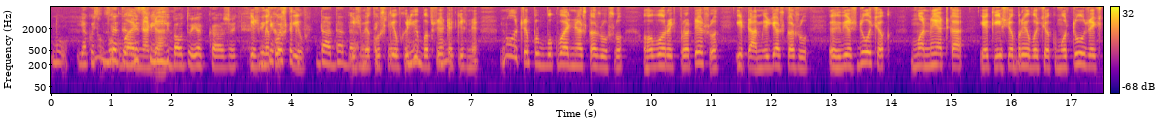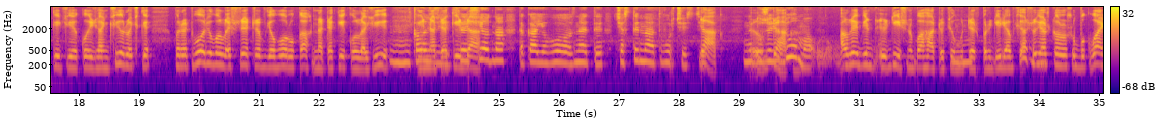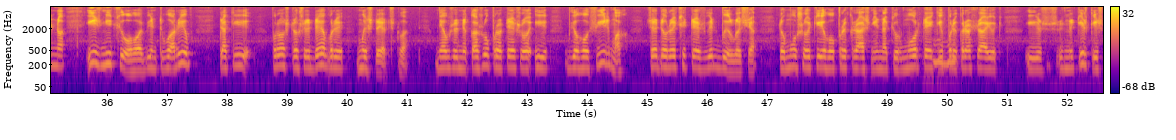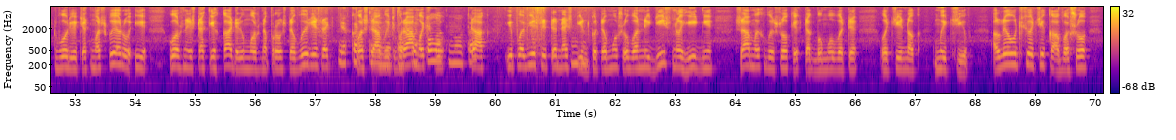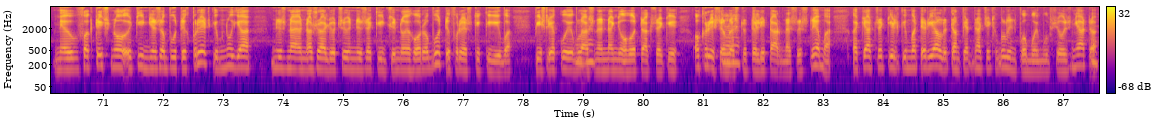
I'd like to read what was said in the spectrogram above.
ну, якось Ну, знаєте, не з буквально, да. хліба, ото як кажуть. Із таких- м'якушків. Да, да, да, Із м'якушків хліба все-таки ж не. Ну, це буквально я ж кажу, що говорить про те, що і там, і я ж кажу, гвіздочок, монетка, якийсь обривочок мотузочки чи якоїсь ганчірочки. Перетворювалося все це в його руках на такі колажі, Мгм, і на Колажі. такі, Це да. ще одна така його, знаєте, частина творчості. Так. Не е, дуже так. відома. Але він е, дійсно багато цьому теж приділяв часу. Я ж кажу, що буквально із нічого він творив такі просто шедеври мистецтва. Я вже не кажу про те, що і в його фільмах це, до речі, теж відбилося, тому що ті його прекрасні натюрморти, які прикрашають і не тільки створюють атмосферу, і кожний з таких кадрів можна просто вирізати, картину, поставити в так, як рамочку. полотно, так? так, і повісити на стінку, тому що вони дійсно гідні самих високих, так би мовити, оцінок митців. Але от що цікаво, що е, фактично тіні забутих предків, ну я не знаю, на жаль, оце не закінчено його роботи фрески Києва, після якої, власне, на нього так сказати, окрисилась тоталітарна система. Хоча це тільки матеріали, там 15 хвилин, по-моєму, всього знято.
